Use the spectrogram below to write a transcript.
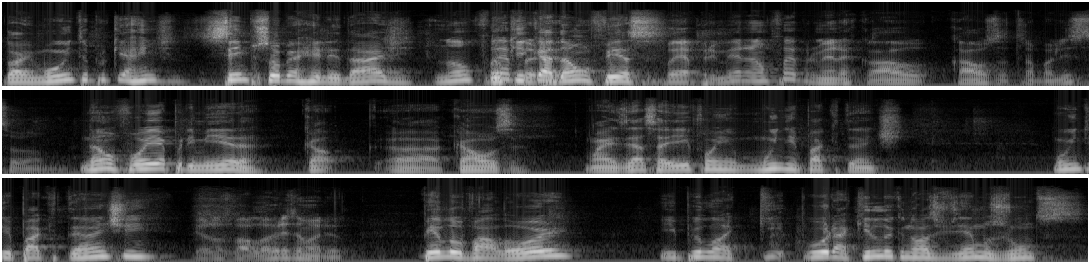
Dói muito porque a gente sempre soube a realidade Não foi do que cada um fez. Foi a primeira, não foi a primeira cau- causa trabalhista? Não foi a primeira ca- causa, mas essa aí foi muito impactante. Muito impactante Pelos valores, Amarildo? pelo valor e pelo, por aquilo que nós vivemos juntos.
